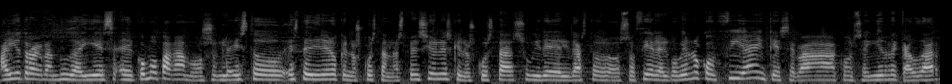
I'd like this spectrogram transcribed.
Hay otra gran duda y es eh, cómo pagamos esto, este dinero que nos cuestan las pensiones, que nos cuesta subir el gasto social. El Gobierno confía en que se va a conseguir recaudar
